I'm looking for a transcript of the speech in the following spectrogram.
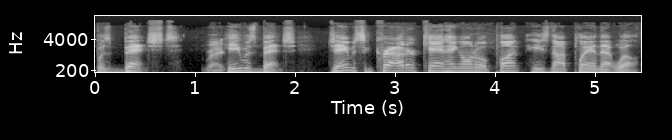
was benched. Right. He was benched. Jamison Crowder can't hang on to a punt. He's not playing that well.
